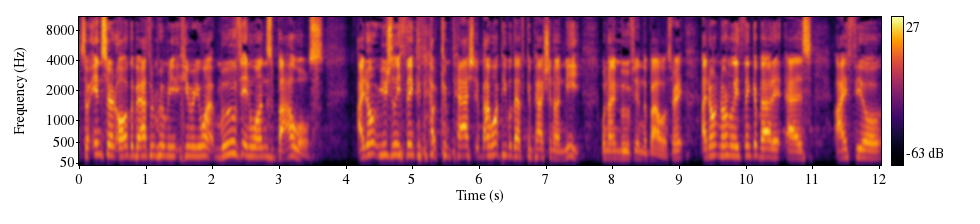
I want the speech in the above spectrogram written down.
So insert all the bathroom humor you want. Moved in one's bowels. I don't usually think about compassion. I want people to have compassion on me when I'm moved in the bowels, right? I don't normally think about it as I feel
